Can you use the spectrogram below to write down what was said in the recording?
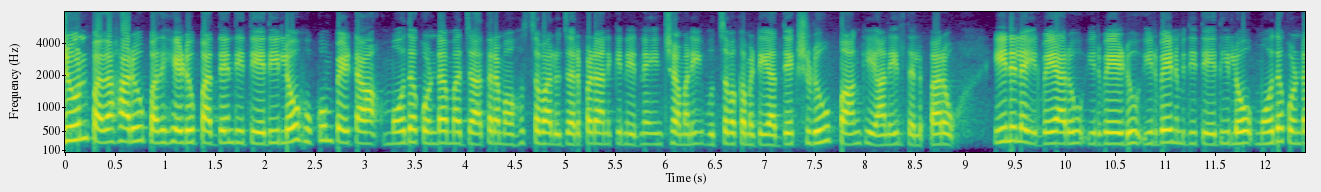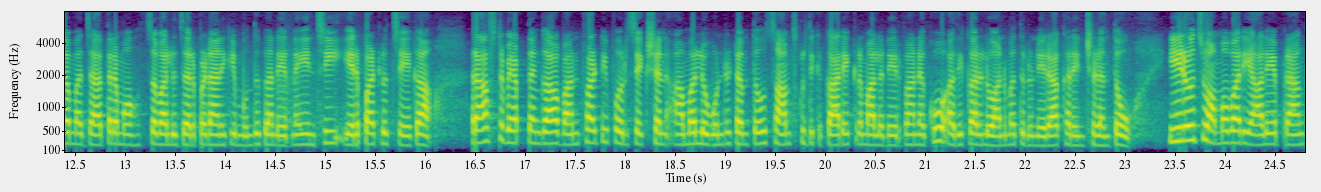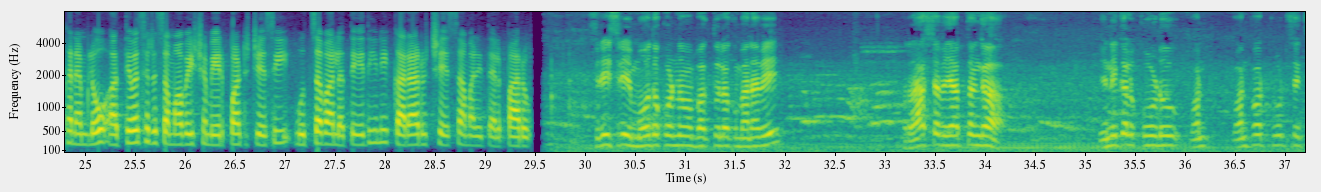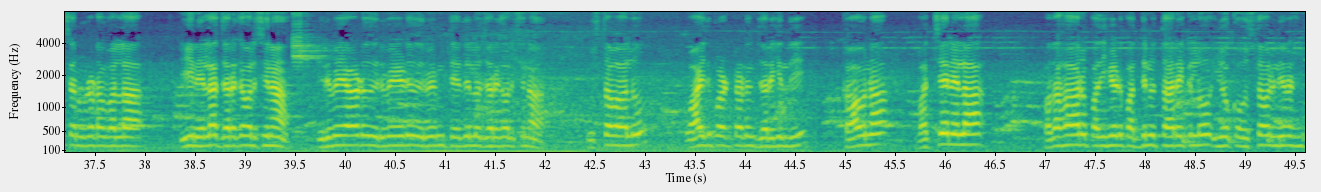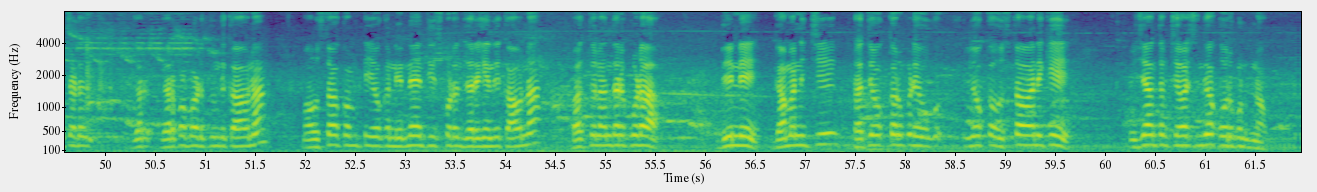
June పదహారు పదిహేడు పద్దెనిమిది తేదీల్లో హుకుంపేట మోదకొండమ్మ జాతర మహోత్సవాలు జరపడానికి నిర్ణయించామని ఉత్సవ కమిటీ అధ్యక్షుడు పాంకి అనిల్ తెలిపారు. ఈ నెల ఇరవై ఆరు ఇరవై ఏడు ఇరవై ఎనిమిది తేదీలో మోదకొండమ్మ జాతర మహోత్సవాలు జరపడానికి ముందుగా నిర్ణయించి ఏర్పాట్లు చేయగా రాష్ట్ర వ్యాప్తంగా వన్ ఫార్టీ ఫోర్ సెక్షన్ అమల్లో ఉండటంతో సాంస్కృతిక కార్యక్రమాల నిర్వహణకు అధికారులు అనుమతులు నిరాకరించడంతో ఈ రోజు అమ్మవారి ఆలయ ప్రాంగణంలో అత్యవసర సమావేశం ఏర్పాటు చేసి ఉత్సవాల తేదీని ఖరారు చేశామని తెలిపారు. శ్రీ శ్రీ మోదకొండమ్మ భక్తులకు మనవి. రాష్ట్ర వ్యాప్తంగా ఎన్నికల code one one four four section ఉండడం వల్ల ఈ నెల జరగవలసిన ఇరవై ఆరు ఇరవై ఏడు ఇరవై ఎనిమిది తేదీల్లో జరగవలసిన ఉత్సవాలు వాయిదా పడటం జరిగింది. కావున వచ్చే నెల పదహారు పదిహేడు పద్దెనిమిది తారీఖులో ఈ యొక్క ఉత్సవాలు నిర్వహించడం జరపబడుతుంది. కావున మా ఉత్సవ కమిటీ యొక్క నిర్ణయం తీసుకోవడం జరిగింది. కావున భక్తులందరూ కూడా దీన్ని గమనించి ప్రతి ఒక్కరు కూడా ఈ యొక్క ఉత్సవానికి విజయవంతం చేయవలసిందిగా కోరుకుంటున్నాం.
